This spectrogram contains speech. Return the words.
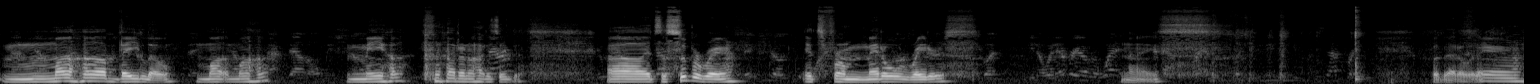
Maha Velo. Ma Maha? Meha? I don't know how to say this. Uh, it's a super rare. It's from Metal Raiders. Nice. Put that over there.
